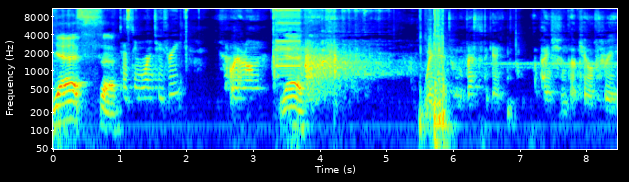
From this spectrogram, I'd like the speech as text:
Yes. Testing one, two, three. We're on. Yes. We're here to investigate a patient that killed three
